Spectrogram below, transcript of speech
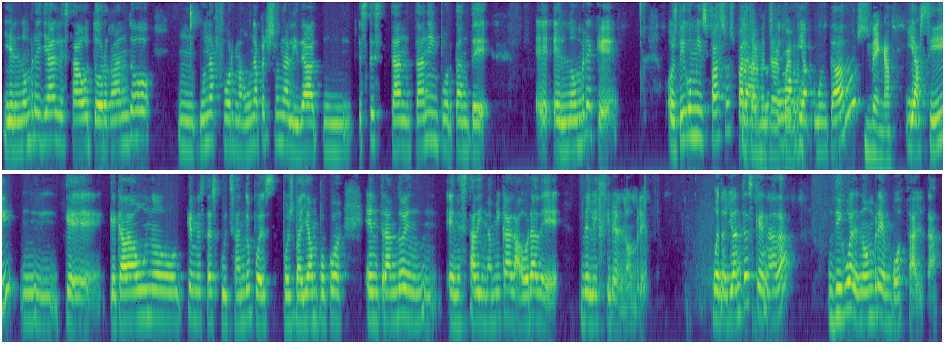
y el nombre ya le está otorgando mm, una forma, una personalidad. Mm, es que es tan, tan importante eh, el nombre que os digo mis pasos para que los tengo aquí apuntados. Venga. Y así mm, que, cada uno que me está escuchando pues, pues vaya un poco entrando en, esta dinámica a la hora de, de elegir el nombre. Bueno, yo antes que nada digo el nombre en voz alta,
